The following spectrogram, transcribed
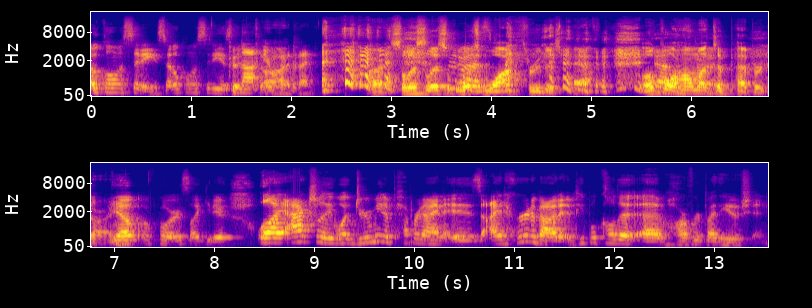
Oklahoma City. So Oklahoma City is Good not God. near Pepperdine. All right, so let's let's let's walk through this path. Oklahoma to Pepperdine. Yep, of course, like you do. Well, I actually what drew me to Pepperdine is I'd heard about it, and people called it um, Harvard by the ocean.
